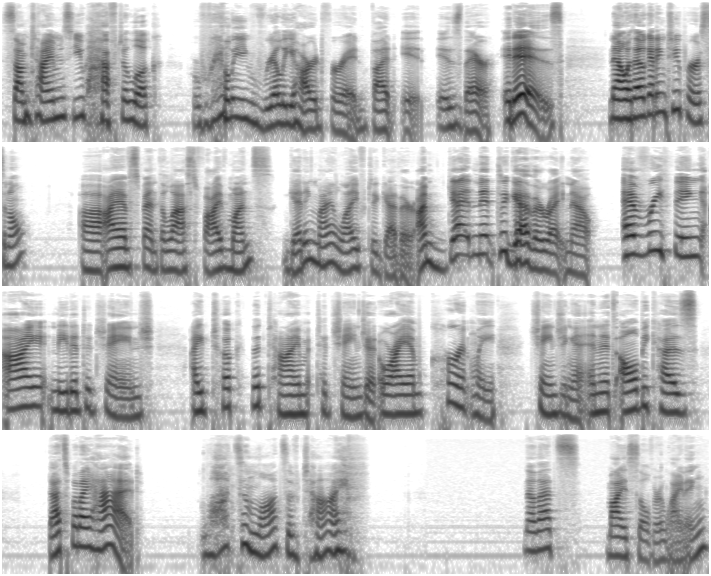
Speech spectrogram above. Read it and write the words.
sometimes you have to look really, really hard for it, but it is there. It is. Now, without getting too personal, uh, I have spent the last five months getting my life together. I'm getting it together right now. Everything I needed to change, I took the time to change it, or I am currently changing it. And it's all because that's what I had lots and lots of time. Now, that's my silver lining.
